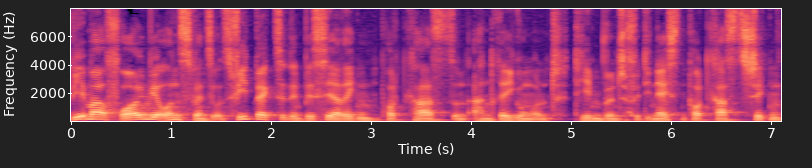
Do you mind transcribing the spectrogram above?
Wie immer freuen wir uns, wenn Sie uns Feedback zu den bisherigen Podcasts und Anregungen und Themenwünsche für die nächsten Podcasts schicken.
